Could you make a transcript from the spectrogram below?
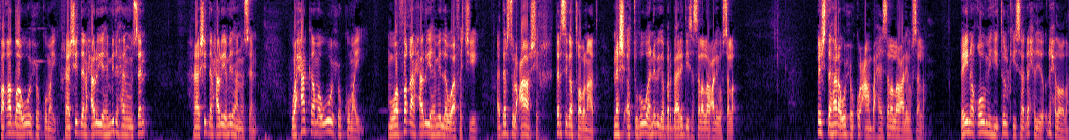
faqadaa wuu xukumay raashidan xaaluu yahay mid hanuunsan raashidan xaaluu yahay mid hanuunsan. Wa xakama wuu xukumay muwafaqan xaaluu yahay mid la waafajiyey. Adarsu lcaashir darsiga tobnaad nash-atuhu waa nebiga barbaaridiisa sala allahu caleyhi wasalam ishtahara wuxuu ku caanbaxay sala allahu caleyhi wasalam beyna qowmihi tolkiisa dhexdooda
